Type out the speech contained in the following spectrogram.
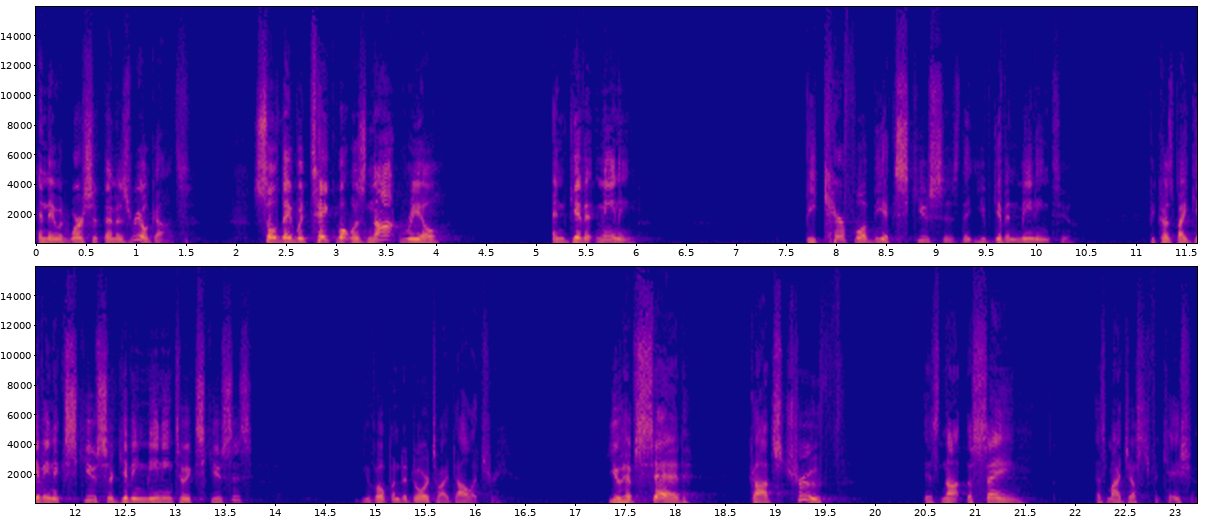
and they would worship them as real gods. So they would take what was not real and give it meaning. Be careful of the excuses that you've given meaning to. Because by giving excuse or giving meaning to excuses, you've opened a door to idolatry. You have said God's truth is not the same as my justification.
